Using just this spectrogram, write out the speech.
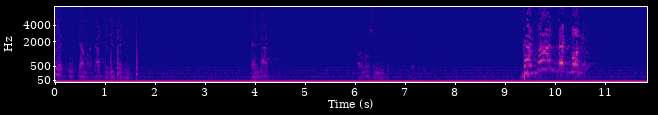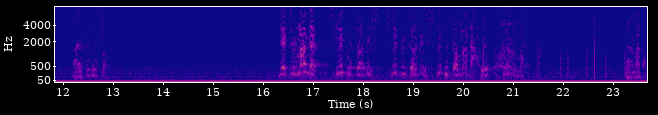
church in Kama that delivered him. And that, I will not show you this. The man made money by feeding church. They demanded, sleep with your this, sleep with your this, sleep with your mother. Oh, my, my mother,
